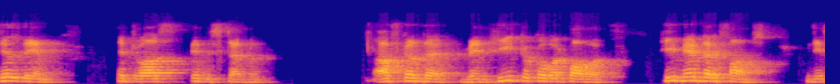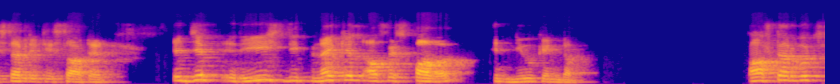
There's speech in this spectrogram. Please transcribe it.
Till then, it was unstable. After that, when he took over power, he made the reforms, the stability started. Egypt reached the pinnacle of its power in New Kingdom. After which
